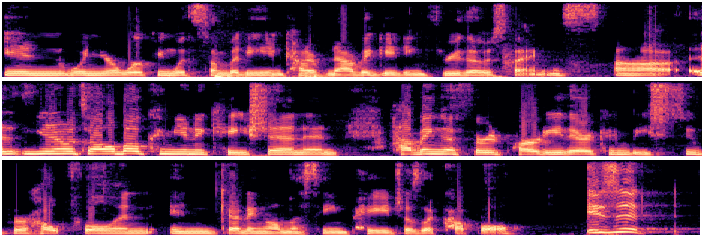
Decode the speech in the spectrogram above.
in when you're working with somebody and kind of navigating through those things. Uh, you know, it's all about communication and having a third party there can be super helpful in, in getting on the same page as a couple. Is it,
